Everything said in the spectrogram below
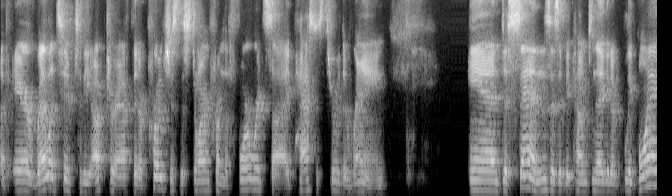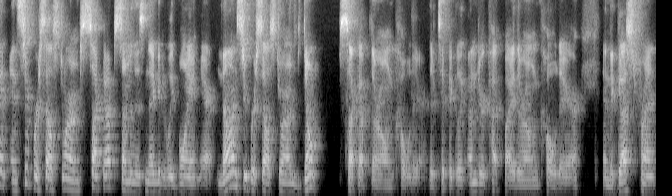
of air relative to the updraft that approaches the storm from the forward side, passes through the rain, and descends as it becomes negatively buoyant and supercell storms suck up some of this negatively buoyant air. Non-supercell storms don't suck up their own cold air. They're typically undercut by their own cold air and the gust front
